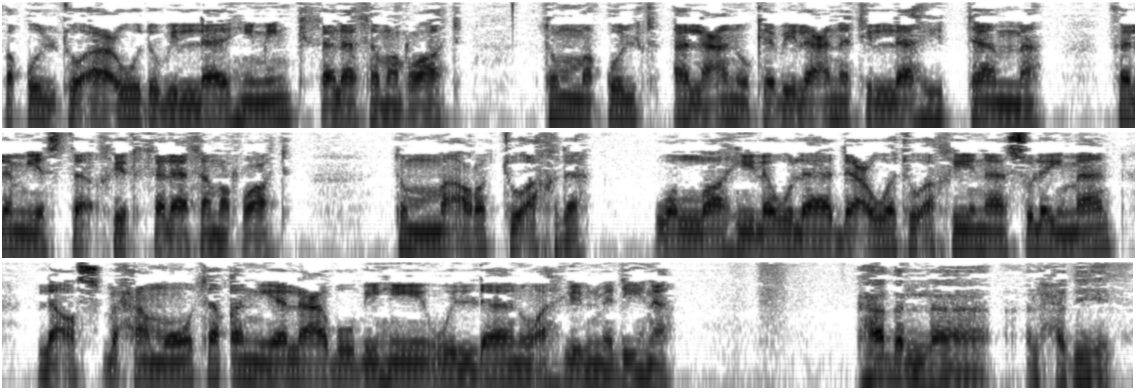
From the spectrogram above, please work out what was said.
فقلت أعوذ بالله منك ثلاث مرات. ثم قلت ألعنك بلعنة الله التامة فلم يستأخر ثلاث مرات. ثم أردت أخذه. والله لولا دعوة أخينا سليمان لأصبح موثقا يلعب به ولدان أهل المدينة. هذا الحديث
